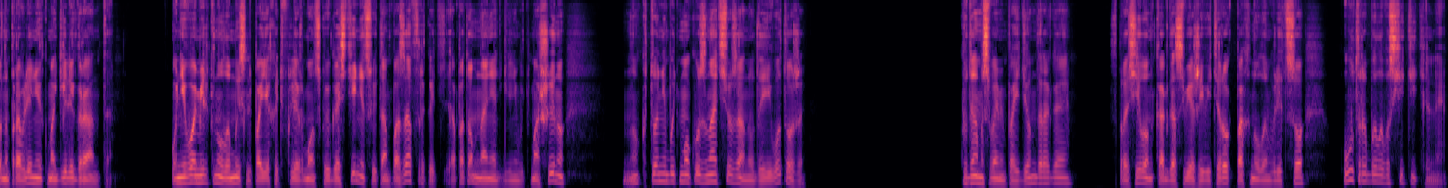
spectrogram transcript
по направлению к могиле Гранта. У него мелькнула мысль поехать в Клермонскую гостиницу и там позавтракать, а потом нанять где-нибудь машину, но кто-нибудь мог узнать Сюзанну, да и его тоже. «Куда мы с вами пойдем, дорогая?» — спросил он, когда свежий ветерок пахнул им в лицо — Утро было восхитительное.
